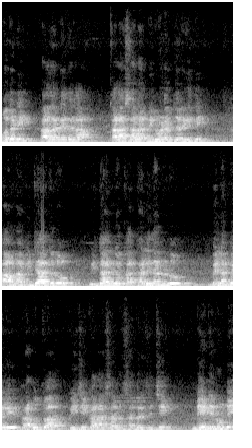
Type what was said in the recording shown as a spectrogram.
మొదటి ప్రాధాన్యతగా కళాశాల నిలవడం జరిగింది. కావున విద్యార్థులు విద్యార్థి యొక్క తల్లిదండ్రులు బెల్లంపల్లి ప్రభుత్వ పీజీ కళాశాలను సందర్శించి నేటి నుండి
